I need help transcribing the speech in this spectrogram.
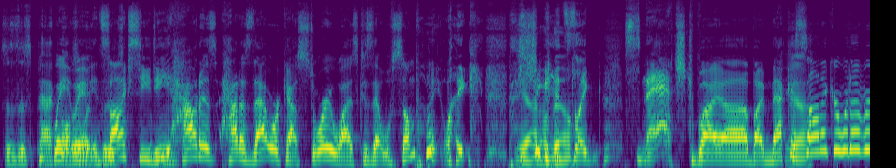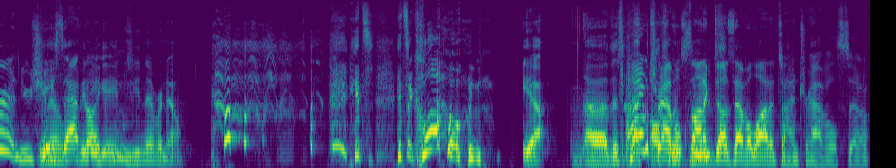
So this pack Wait, wait. In Sonic CD, how does how does that work out story wise? Because at some point, like Yeah, she gets know. like snatched by uh by Mecha Yeah. Sonic or whatever, and you chase you know, that. Video like, games, hmm, you never know. it's it's a clone. Yeah. Uh, this pack time travel. Sonic does have a lot of time travel, so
